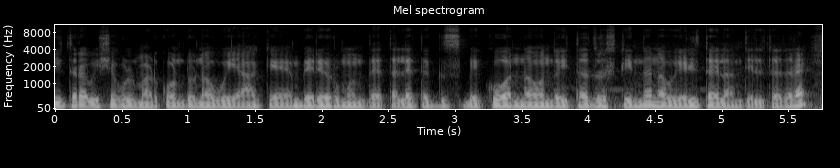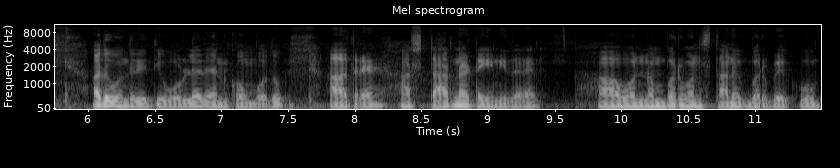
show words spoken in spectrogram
ಈ ಥರ ವಿಷಯಗಳು ಮಾಡಿಕೊಂಡು ನಾವು ಯಾಕೆ ಬೇರೆಯವ್ರ ಮುಂದೆ ತಲೆ ತಗ್ಗಿಸ್ಬೇಕು ಅನ್ನೋ ಒಂದು ಹಿತದೃಷ್ಟಿಯಿಂದ ನಾವು ಹೇಳ್ತಾ ಇಲ್ಲ ಅಂತ ಹೇಳ್ತಾ ಇದ್ದಾರೆ ಅದು ಒಂದು ರೀತಿ ಒಳ್ಳೆಯದೇ ಅನ್ಕೊಬೋದು. ಆದರೆ ಆ ಸ್ಟಾರ್ ನಟ ಏನಿದ್ದಾರೆ ಆ ಒಂದು ನಂಬರ್ ಒನ್ ಸ್ಥಾನಕ್ಕೆ ಬರಬೇಕು.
